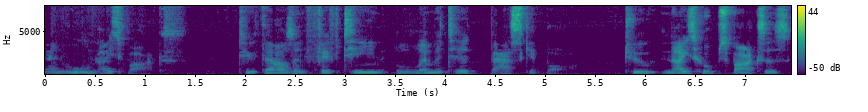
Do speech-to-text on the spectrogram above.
And ooh, nice box. 2015 Limited Basketball. Two nice hoops boxes.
